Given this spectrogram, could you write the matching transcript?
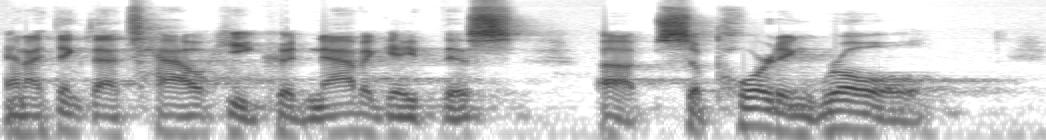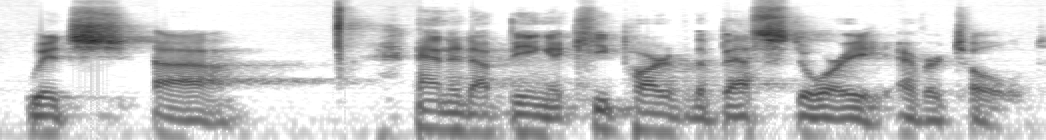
And I think that's how he could navigate this uh, supporting role, which uh, ended up being a key part of the best story ever told.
